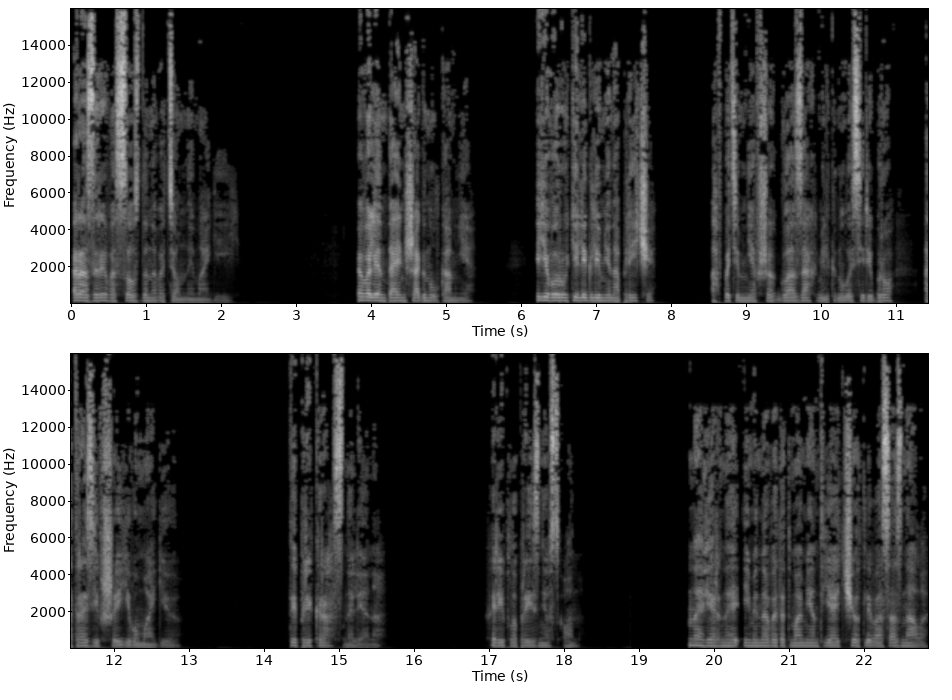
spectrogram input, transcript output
разрыва, созданного темной магией. Валентайн шагнул ко мне. Его руки легли мне на плечи, а в потемневших глазах мелькнуло серебро, отразившее его магию. Ты прекрасна, Лена, хрипло произнес он. Наверное, именно в этот момент я отчетливо осознала,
